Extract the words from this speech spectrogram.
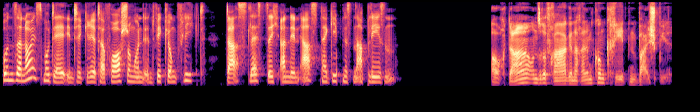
Unser neues Modell integrierter Forschung und Entwicklung fliegt. Das lässt sich an den ersten Ergebnissen ablesen. Auch da unsere Frage nach einem konkreten Beispiel.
